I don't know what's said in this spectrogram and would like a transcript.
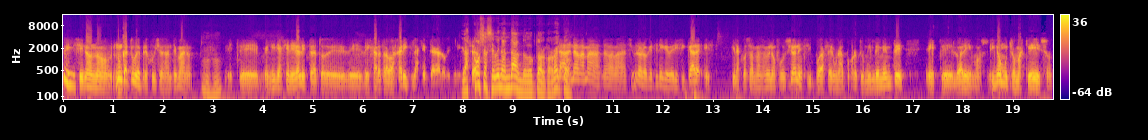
Sí, sí, no, no, nunca tuve prejuicios de antemano. Ujú. Este, en líneas generales trato de, de dejar trabajar y que la gente haga lo que tiene que Las hacer. cosas se ven andando, doctor, ¿correcto? Nada, nada más, nada más. Si uno lo que tiene que verificar es que las cosas más o menos funcionen, si puede hacer un aporte humildemente, este, lo haremos. Y no mucho más que eso.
